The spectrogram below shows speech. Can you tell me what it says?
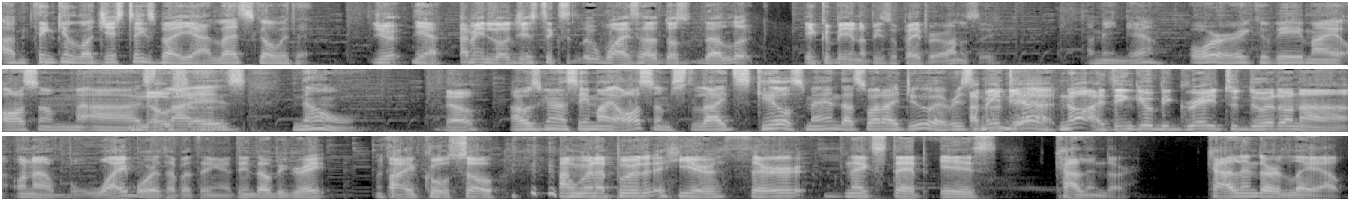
I'm thinking logistics, but yeah, let's go with it. You, Yeah. I mean, logistics wise, how does that look? It could be on a piece of paper, honestly. I mean, yeah. Or it could be my awesome uh, Notion. slides. No, No, I was gonna say my awesome slide skills, man. That's what I do every I single mean, day. yeah, no, I think it would be great to do it on a on a whiteboard type of thing. I think that would be great. All right, cool. So I'm gonna put it here. Third next step is calendar, calendar layout.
